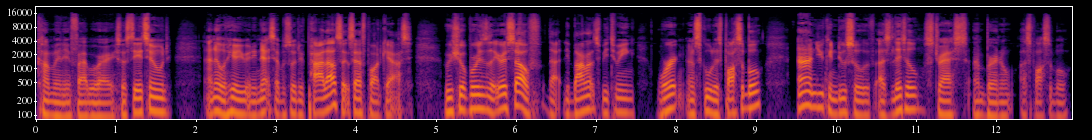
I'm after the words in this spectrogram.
coming in February. So stay tuned and I will hear you in the next episode of Parallel Success Podcast. We show persons like yourself that the balance between work and school is possible and you can do so with as little stress and burnout as possible.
